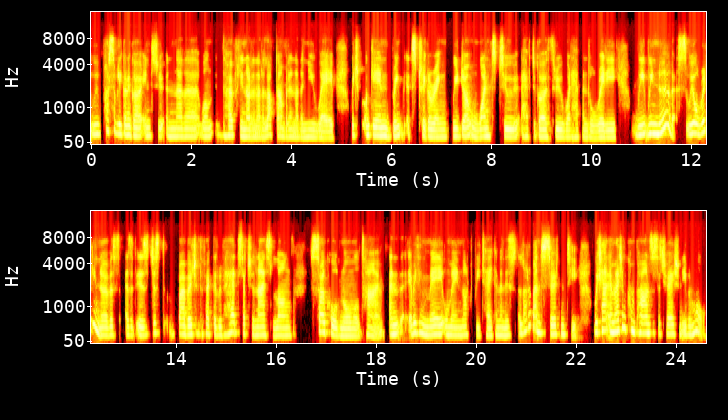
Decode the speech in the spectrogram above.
we're possibly going to go into another, well, hopefully not another lockdown, but another new wave, which again, bring it's triggering. We don't want to have to go through what happened already. We we nervous. We're already nervous as it is, just by virtue of the fact that we've had such a nice long, so-called normal time, and everything may or may not be taken, and there's a lot of uncertainty, which I imagine compounds the situation even more.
